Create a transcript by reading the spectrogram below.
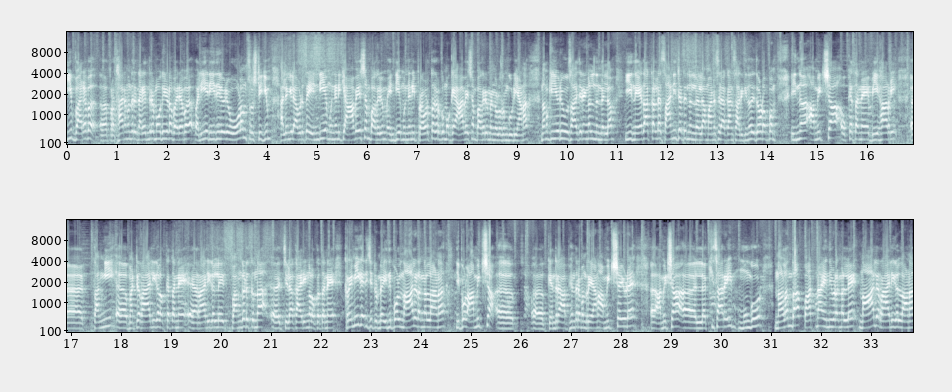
ഈ വരവ് പ്രധാനമന്ത്രി നരേന്ദ്രമോദിയുടെ വരവ് വലിയ രീതിയിൽ ഒരു ഓളം സൃഷ്ടിക്കും. അല്ലെങ്കിൽ അവിടുത്തെ എൻ ഡി എ മുന്നണിക്ക് ആവേശം പകരും എൻ ഡി എ മുന്നണി പ്രവർത്തകർക്കുമൊക്കെ ആവേശം പകരും എന്നുള്ളതും കൂടിയാണ് നമുക്ക് ഈ ഒരു സാഹചര്യങ്ങളിൽ നിന്നെല്ലാം ഈ നേതാക്കളുടെ സാന്നിധ്യത്തിൽ നിന്നെല്ലാം മനസ്സിലാക്കാൻ സാധിക്കുന്നത്. ഇതോടൊപ്പം ഇന്ന് അമിത്ഷാ ഒക്കെ തന്നെ ബീഹാറിൽ തങ്ങി മറ്റ് റാലികളൊക്കെ തന്നെ റാലികളിൽ പങ്കെടുക്കുന്ന ചില കാര്യങ്ങളൊക്കെ തന്നെ ക്രമീകരിച്ചിട്ടുണ്ട്. ഇന്നിപ്പോൾ നാലിടങ്ങളിലാണ് ഇപ്പോൾ അമിത്ഷാ കേന്ദ്ര ആഭ്യന്തരമന്ത്രിയാണ്. അമിത്ഷായുടെ അമിത്ഷാ ആ, ലഖിസാരൈ മുങ്കൂർ നളന്ദ പാറ്റ്ന എന്നിവിടങ്ങളിലെ നാല് റാലികളിലാണ്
